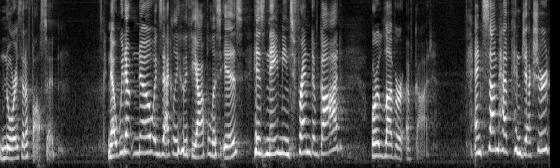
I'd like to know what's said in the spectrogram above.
nor is it a falsehood. Now, we don't know exactly who Theophilus is. His name means friend of God or lover of God. And some have conjectured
